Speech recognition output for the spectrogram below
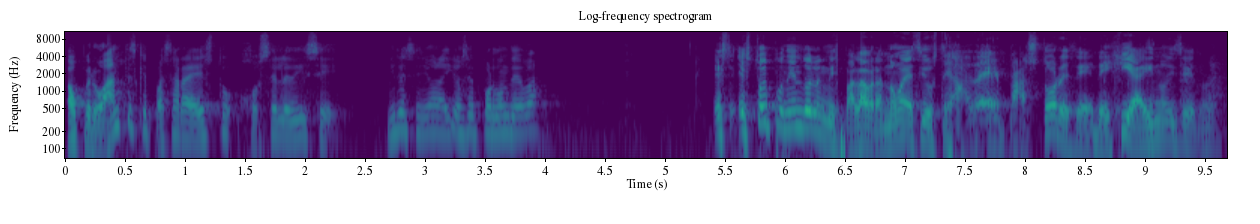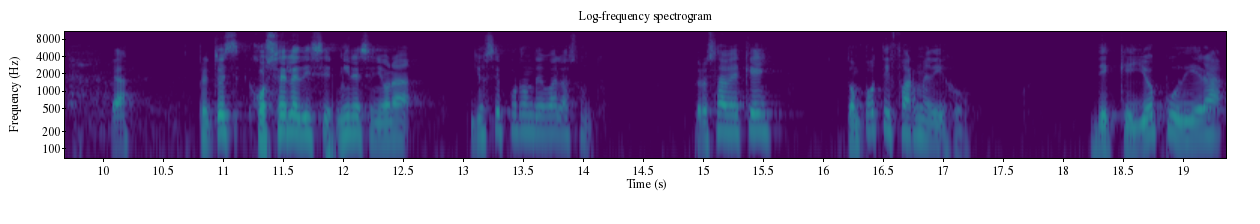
oh, pero antes que pasara esto, José le dice, mire señora, yo sé por dónde va. Estoy poniéndolo en mis palabras, no va a decir usted, a ver, pastores de herejía, ahí no dice, ¿verdad? Pero entonces José le dice, mire señora, yo sé por dónde va el asunto. Pero ¿sabe qué? Don Potifar me dijo de que yo pudiera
